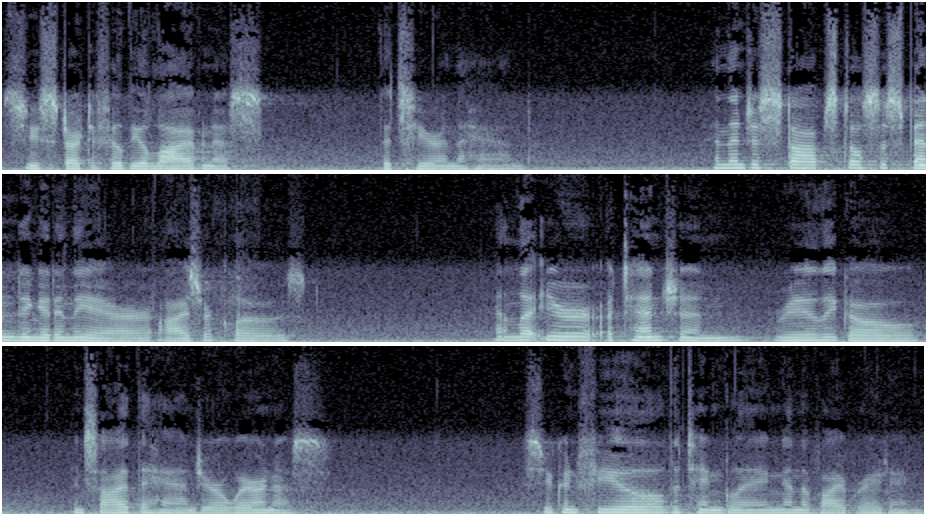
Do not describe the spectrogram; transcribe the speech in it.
So you start to feel the aliveness that's here in the hand. And then just stop, still suspending it in the air, eyes are closed. And let your attention really go inside the hand, your awareness. So you can feel the tingling and the vibrating.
